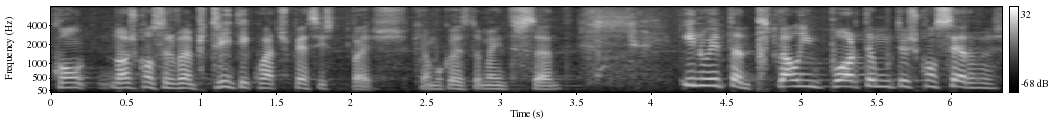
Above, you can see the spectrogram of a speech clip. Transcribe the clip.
com, nós conservamos 34 espécies de peixe, que é uma coisa também interessante, e no entanto Portugal importa muitas conservas.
